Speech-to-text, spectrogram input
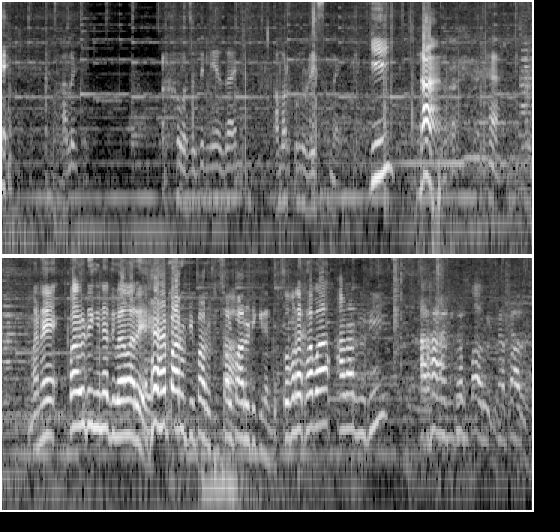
ভালোই। ও যদি নিয়ে যায় আমার কোনো রিস্ক নাই। কি? না। হ্যাঁ। মানে পাউরুটি কিনে দিবে আমারে? হ্যাঁ হ্যাঁ পাউরুটি পাউরুটি। চল। পাউরুটি কিনে দিচ্ছি তোমরা খাবা আনার রুটি? আর আমি খাব পাউরুটি। হ্যাঁ পাউরুটি।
